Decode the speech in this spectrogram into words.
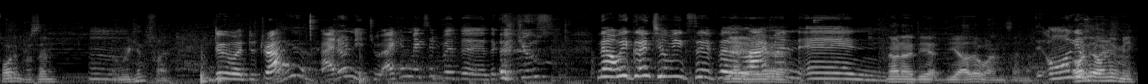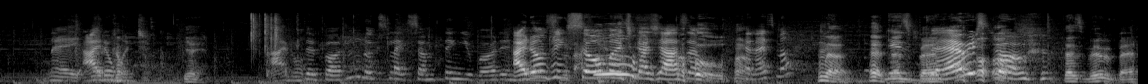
Forty percent. We can try. Do you want to try? I don't need to. I can mix it with the, the juice. Now we're going to mix with uh, Yeah, yeah, lemon and No, no, the the other ones. And not. only. Only, only me. Nay, I don't Come. want to. Yeah. yeah. I don't. The bottle looks like something you bought in. I don't drink so much cachaça. Oh, Can I smell? no, that's It's bad. very strong. that's very bad.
